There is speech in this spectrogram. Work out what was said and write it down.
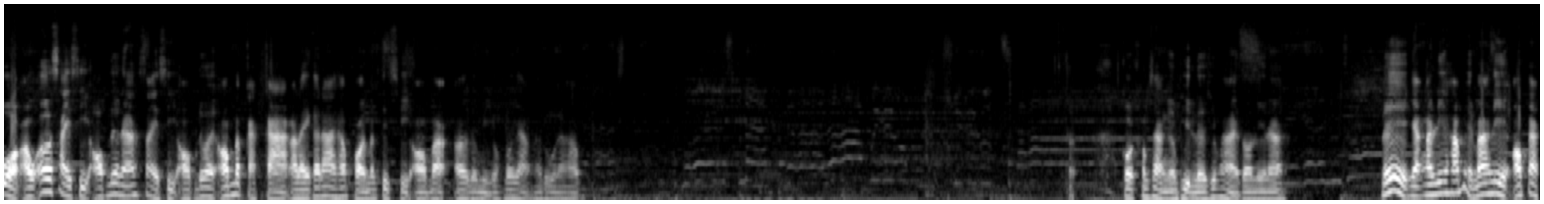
บวกเอาเออใส่สีออฟด้วยนะ ใส่สีออฟด้วยออฟแบบกากๆอะไรก็ได้ครับขอให้มันติดสีออฟอะเออเดี๋ยวมียกตัวอย่างให้ดูนะครับกดคำสั่งยังผิดเลยชิบหายตอนนี้นะ นี่อย่างอันนี้ครับเห็นป่ะนี่ออฟกา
